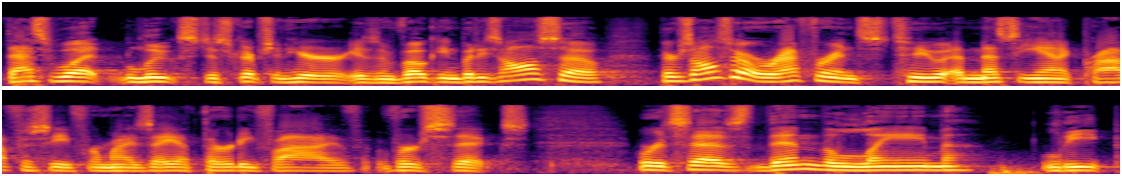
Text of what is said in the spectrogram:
that's what Luke's description here is invoking. But he's also, there's also a reference to a messianic prophecy from Isaiah 35, verse 6, where it says, Then the lame leap,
